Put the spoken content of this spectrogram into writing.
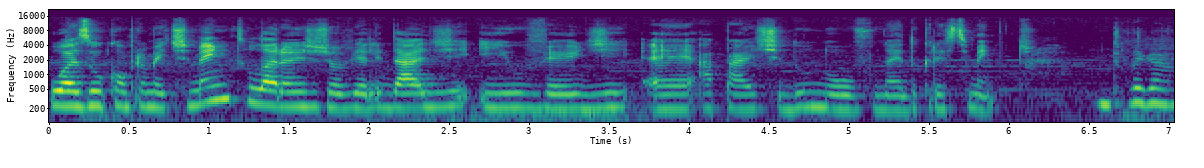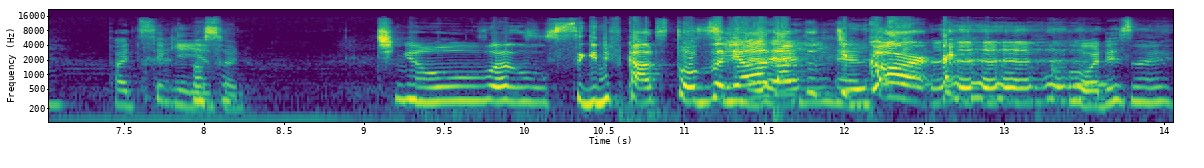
o azul, comprometimento, o laranja, jovialidade e o verde é a parte do novo, né, do crescimento. Muito legal. Pode seguir, Nossa. Antônio. Tinha os, os significados todos ali, ela é. dá tudo de cor. Cores, né?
